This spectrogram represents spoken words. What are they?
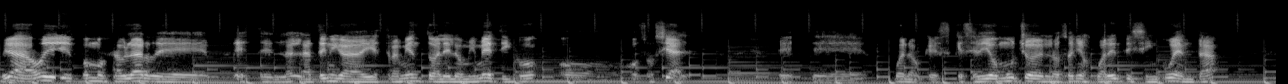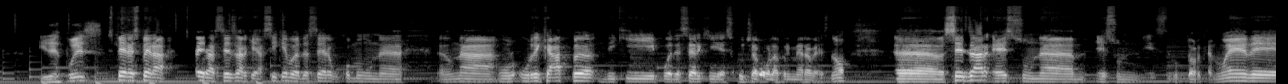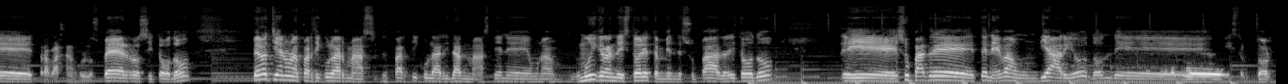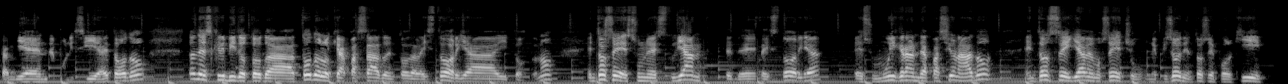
Mira, hoy vamos a hablar de este, la, la, técnica de adiestramiento alelomimético o, o social. Este, bueno, que, que, se dio mucho en los años 40 y 50. Y después... Espera, espera, espera, César, que así que puede ser como una, una, un, un, recap de qui puede ser que escucha por la primera vez, ¿no? Uh, César es, una, es un instructor K9, trabaja con los perros y todo, pero tiene una particular más, particularidad más, tiene una muy grande historia también de su padre y todo. Eh, su padre tenía un diario donde, instructor también de policía y todo, donde ha escrito toda, todo lo que ha pasado en toda la historia y todo, ¿no? Entonces es un estudiante de esta historia, es un muy grande apasionado, entonces ya hemos hecho un episodio, entonces por aquí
